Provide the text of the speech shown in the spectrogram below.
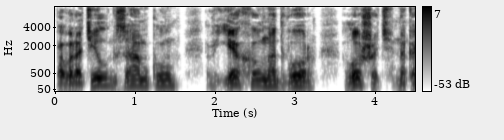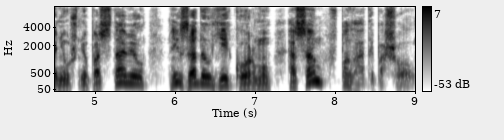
Поворотил к замку, въехал на двор, лошадь на конюшню поставил и задал ей корму, а сам в палаты пошел.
